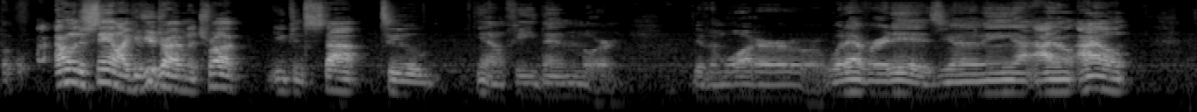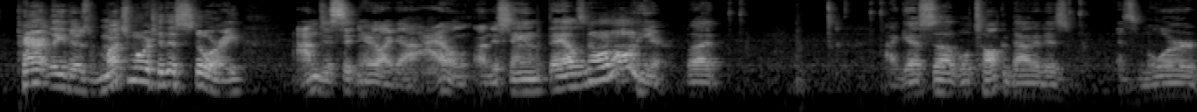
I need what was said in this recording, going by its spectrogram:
But I don't understand, like, if you're driving a truck, you can stop to, you know, feed them or give them water or whatever it is. You know what I mean? I, I don't. I don't. Apparently, there's much more to this story. I'm just sitting here like I don't understand what the hell's going on here. But I guess uh, we'll talk about it as as more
